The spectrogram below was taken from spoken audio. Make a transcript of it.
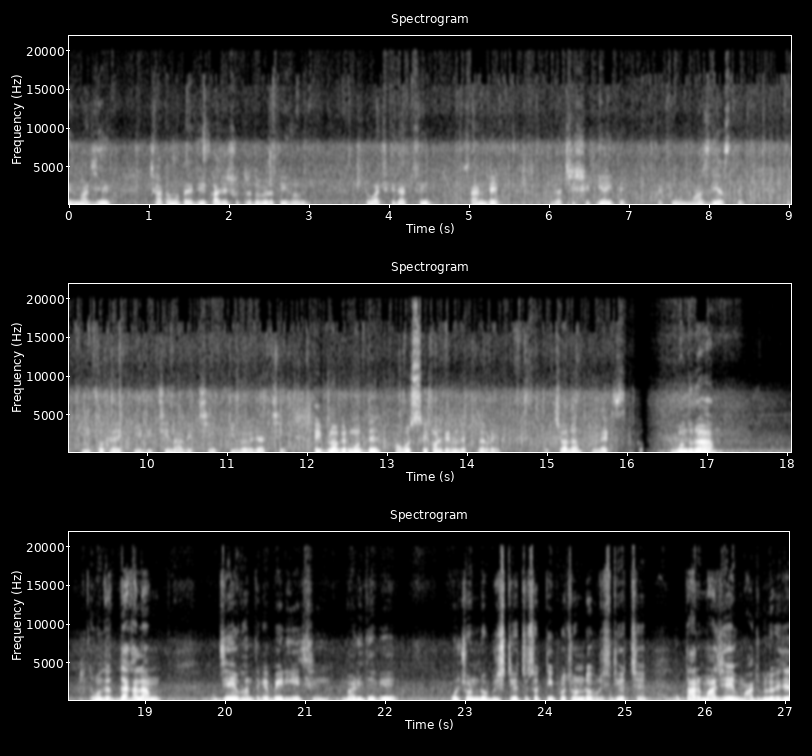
এর মাঝে ছাতা মাথায় যে কাজের সূত্রে তো বেরোতেই হবে। তো আজকে যাচ্ছি সানডে যাচ্ছি সিটিআইতে একটু মাছ দিয়ে আসতে। কী কোথায়, কি দিচ্ছি, না দিচ্ছি, কীভাবে যাচ্ছি, এই ব্লগের মধ্যে অবশ্যই কন্টিনিউ দেখতে পারে চলো লেটস বন্ধুরা তোমাদের দেখালাম যে ওখান থেকে বেরিয়েছি, বাড়ি থেকে। প্রচণ্ড বৃষ্টি হচ্ছে, সত্যি প্রচণ্ড বৃষ্টি হচ্ছে। তার মাঝে মাছগুলোকে যে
